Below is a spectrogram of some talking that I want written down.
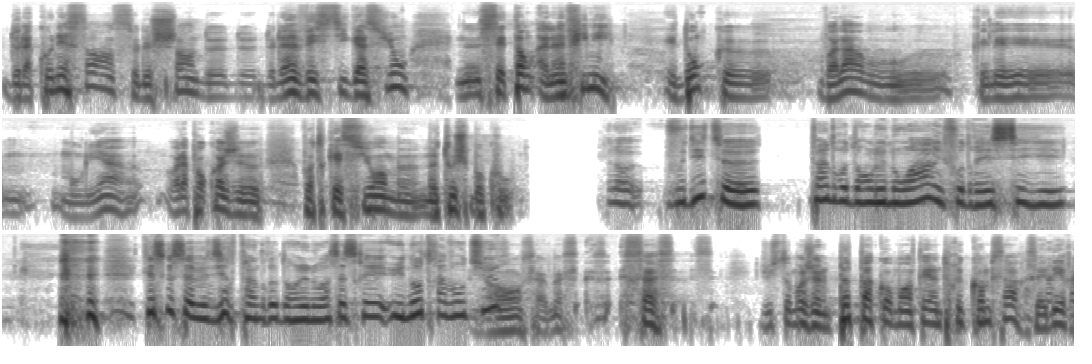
de la connaissance, le champ de, l'investigation euh, s'étend à l'infini. Et donc, euh, voilà où, quel est mon lien. Voilà pourquoi votre question me, touche beaucoup. Alors, vous dites, euh, peindre dans le noir, il faudrait essayer. Qu'est-ce que ça veut dire peindre dans le noir? Ça serait une autre aventure? Non, ça, ça, justement, je ne peux pas commenter un truc comme ça. C'est-à-dire,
